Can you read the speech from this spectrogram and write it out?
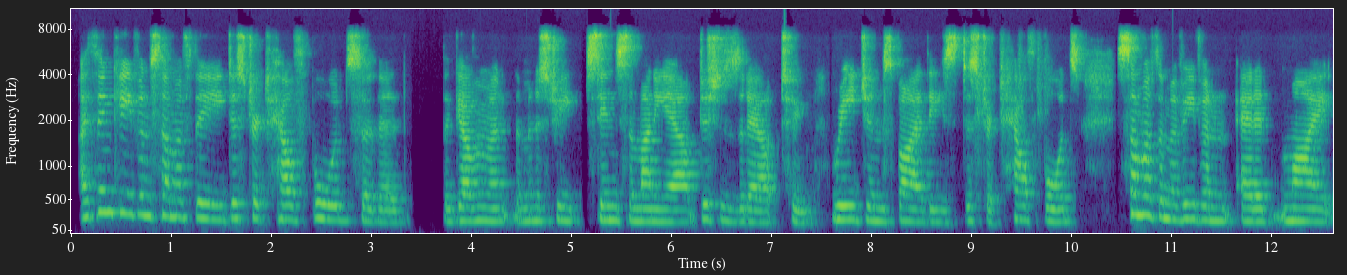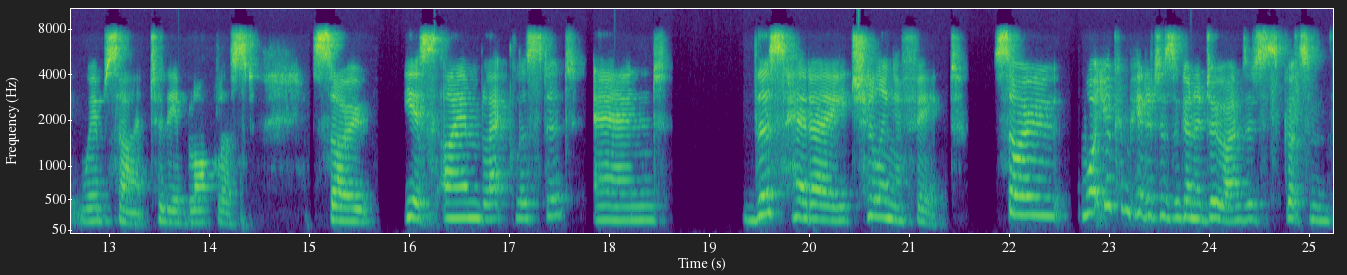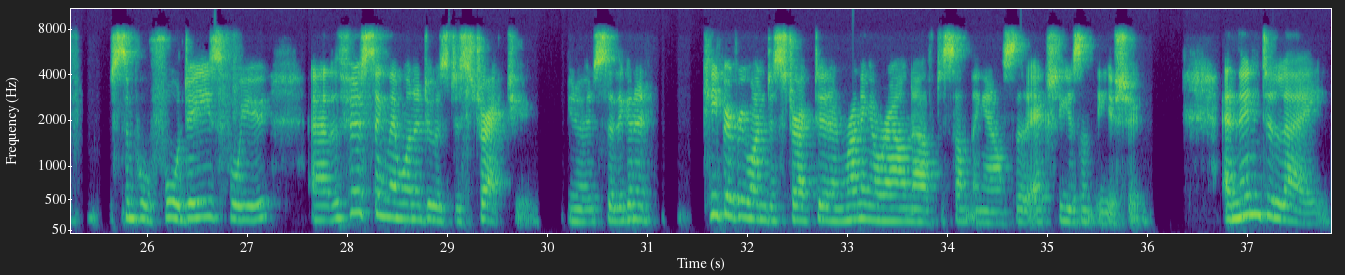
i think even some of the district health boards so the the government the ministry sends the money out dishes it out to regions via these district health boards some of them have even added my website to their block list so yes i am blacklisted and this had a chilling effect. So, what your competitors are going to do, I've just got some simple 4Ds for you. Uh, the first thing they want to do is distract you. You know, so they're going to keep everyone distracted and running around after something else that actually isn't the issue. And then delay,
